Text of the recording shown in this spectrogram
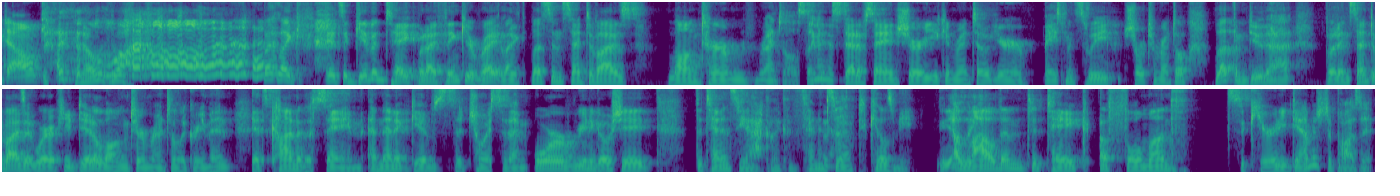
don't. No, well, but like it's a give and take. But I think you're right. Like let's incentivize long-term rentals. Like mm-hmm. instead of saying, sure, you can rent out your basement suite, mm-hmm. short-term rental, let them do that. But incentivize it where if you did a long-term rental agreement, it's kind of the same. And then it gives the choice to them. Or renegotiate the tenancy act. Like the tenancy act kills me. Yeah. Allow them to take a full month security damage deposit.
